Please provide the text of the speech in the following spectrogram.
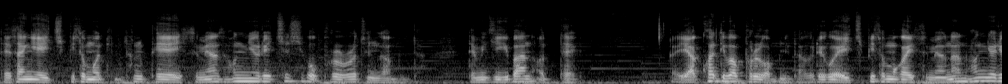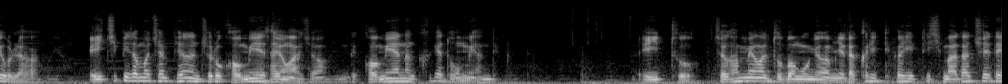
대상이 HP 소모 상태에 있으면 확률이 75%로 증가합니다. 데미지 기반 어택 약화 디버프를 겁니다. 그리고 HP 소모가 있으면 확률이 올라가고요. HP 소모 챔피언은 주로 거미에 사용하죠. 근데 거미에는 크게 도움이 안 됩니다. A2 적한 명을 두 번 공격합니다. 크리티컬 히트 시마다 최대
